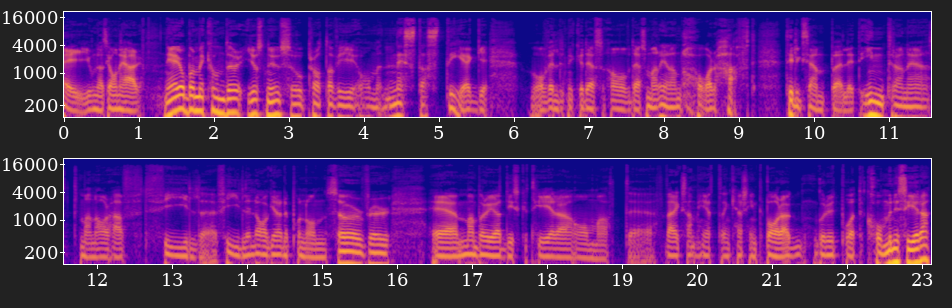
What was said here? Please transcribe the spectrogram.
Hej, Jonas Jani här. När jag jobbar med kunder just nu så pratar vi om nästa steg var väldigt mycket av det som man redan har haft. Till exempel ett intranät, man har haft fil, filer lagrade på någon server. Eh, man börjar diskutera om att eh, verksamheten kanske inte bara går ut på att kommunicera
